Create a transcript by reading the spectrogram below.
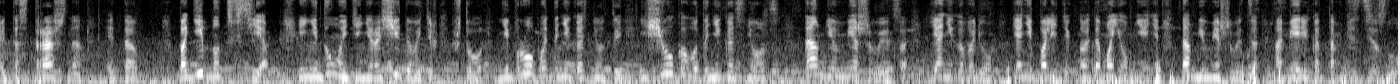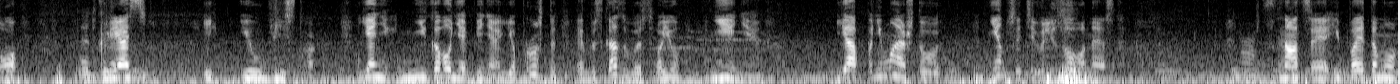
Это страшно. Это погибнут все. И не думайте, не рассчитывайте, что Европа это не коснется, еще у кого-то не коснется. Там, где вмешивается, я не говорю, я не политик, но это мое мнение. Там, где вмешивается Америка, там везде зло, грязь и, и убийство. Я ни- никого не обвиняю, я просто высказываю свое мнение. Я понимаю, что немцы цивилизованная нация, и поэтому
